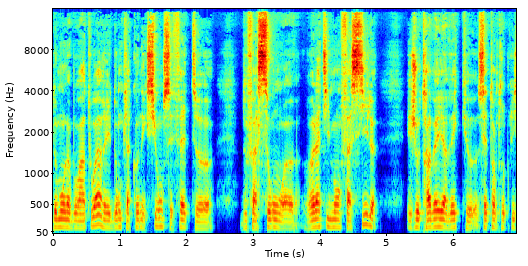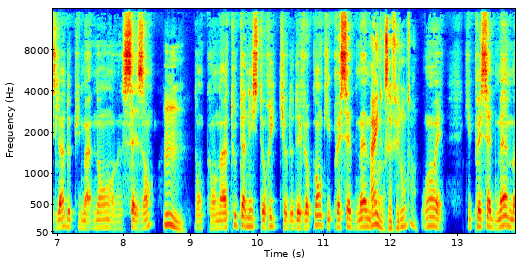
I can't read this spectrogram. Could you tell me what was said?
de mon laboratoire et donc la connexion s'est faite euh, de façon euh, relativement facile et je travaille avec euh, cette entreprise-là depuis maintenant 16 ans. Hmm. Donc on a tout un historique de développement qui précède même... Ah donc ça fait longtemps. Oui, qui précède même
